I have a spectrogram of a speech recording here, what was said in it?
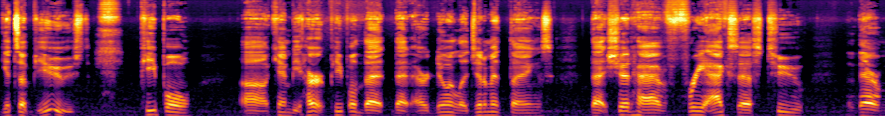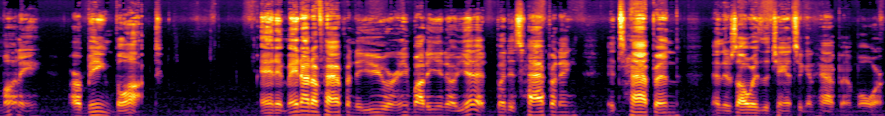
gets abused, people uh, can be hurt. People that that are doing legitimate things that should have free access to their money are being blocked. And it may not have happened to you or anybody you know yet, but it's happening. It's happened, and there's always the chance it can happen more.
